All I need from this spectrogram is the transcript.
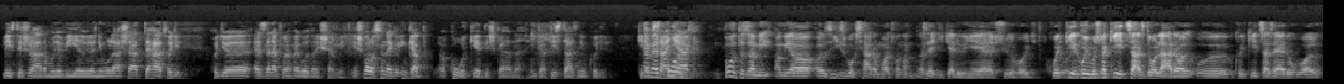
PlayStation 3 vagy a Wii előre nyomulását, tehát hogy, hogy ezzel nem fognak megoldani semmit. És valószínűleg inkább a core kérdés kellene inkább tisztázniuk, hogy kinek Nem, szánják. pont, pont az, ami, ami a, az Xbox 360 az egyik előnye jelesül, hogy, hogy, ké, hogy most már 200 dollárral, hogy 200 euróval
